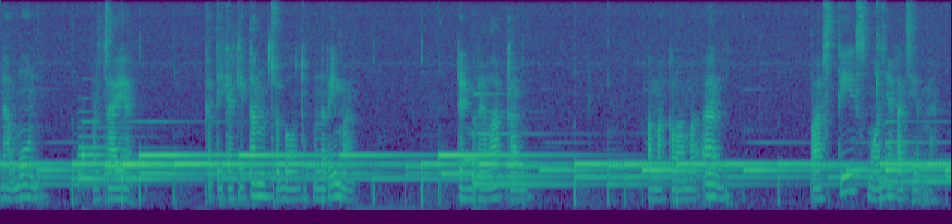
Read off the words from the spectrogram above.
Namun, percaya ketika kita mencoba untuk menerima dan merelakan, lama-kelamaan pasti semuanya akan sirna.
